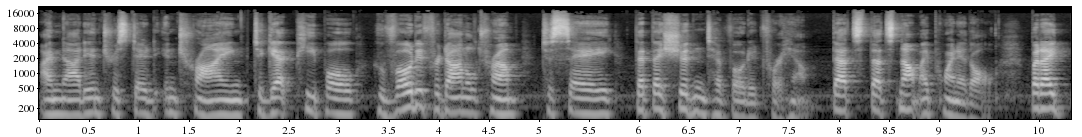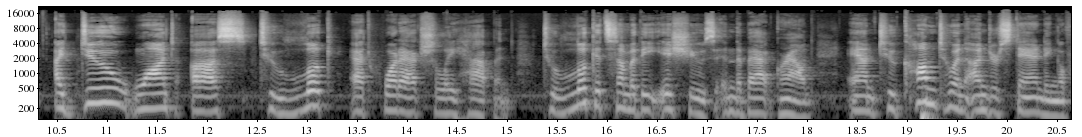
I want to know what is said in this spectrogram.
I'm not interested in trying to get people who voted for Donald Trump to say that they shouldn't have voted for him. That's that's not my point at all. But I I do want us to look at what actually happened, to look at some of the issues in the background and to come to an understanding of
